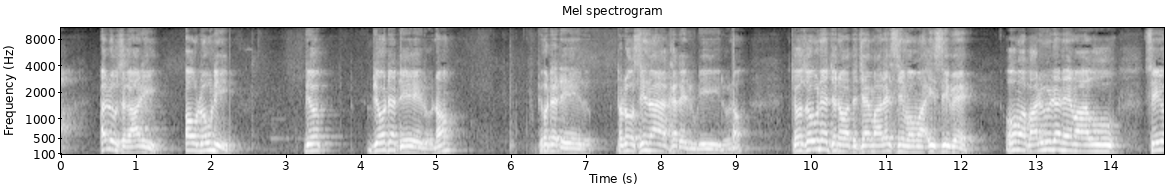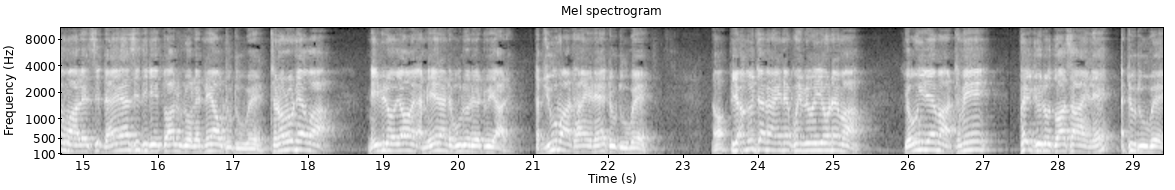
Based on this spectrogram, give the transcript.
အဲ့လိုစကားတွေအောက်လုံးတွေပြော ပြောတတ်တယ်လို့နော်။ပြောတတ်တယ်လို့တော်တော်စဉ်းစားရခက်တဲ့လူတွေလို့နော်။ကျော်စိုးနဲ့ကျွန်တော်တကြံမှာလဲစင်ပေါ်မှာအေးဆေးပဲ။ဟိုမှာဘာလို့တဲ့နေမှာဟိုဆေးရုံမှာလဲဒိုင်ယာစီတီတွေတွားလို့တော့လဲနှစ်ယောက်တူတူပဲ။ကျွန်တော်တို့နှစ်ယောက်ကနေပြီးတော့ရောက်ရင်အမြဲတမ်းတပူတွေတွေ့ရတယ်။တပြူးမှာထိုင်ရင်လည်းအတူတူပဲ။နော်ပြည်အောင်စုကြံခိုင်နဲ့ဖွံ့ဖြိုးရေးရုံးထဲမှာရုံးကြီးထဲမှာထမင်းဖိတ်ကျွေးလို့သွားစားရင်လည်းအတူတူပဲ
